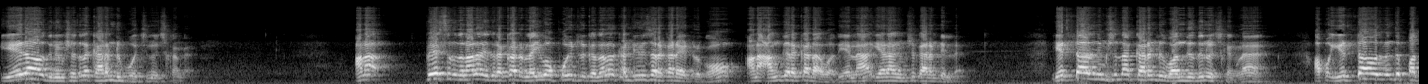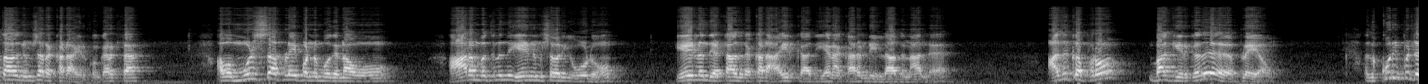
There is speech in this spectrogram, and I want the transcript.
ஏழாவது நிமிஷத்துல கரண்ட் போச்சுன்னு வச்சுக்கோங்க. ஆனா பேசுறதுனால இது ரெக்கார்ட் லைவா போயிட்டு இருக்கிறதுனால கண்டினியூஸா ரெக்கார்ட் ஆயிட்டு இருக்கும். ஆனா அங்க ரெக்கார்ட் ஆகாது. ஏன்னா ஏழாவது நிமிஷம் கரண்ட் இல்லை. எட்டாவது நிமிஷம் தான் கரண்ட் வந்ததுன்னு வச்சுக்கோங்களேன். அப்போ எட்டாவதுலேருந்து பத்தாவது நிமிஷம் ரெக்கார்ட் ஆகிருக்கும் கரெக்டாக அப்போ முழுசாக ப்ளே பண்ணும்போது என்ன ஆகும் ஆரம்பத்துலேருந்து ஏழு நிமிஷம் வரைக்கும் ஓடும். ஏழுலேருந்து எட்டாவது ரெக்கார்ட் ஆகிருக்காது ஏன்னா கரண்ட் இல்லாதனால. அதுக்கப்புறம் பாக்கி இருக்கிறது ப்ளே ஆகும். அது குறிப்பிட்ட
